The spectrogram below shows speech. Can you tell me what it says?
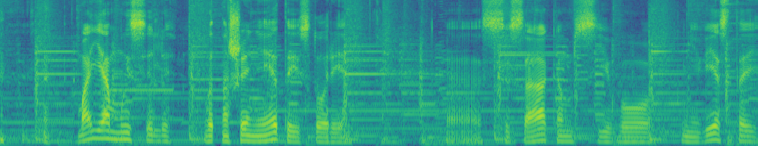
Моя мысль в отношении этой истории э, с Исааком, с его невестой.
